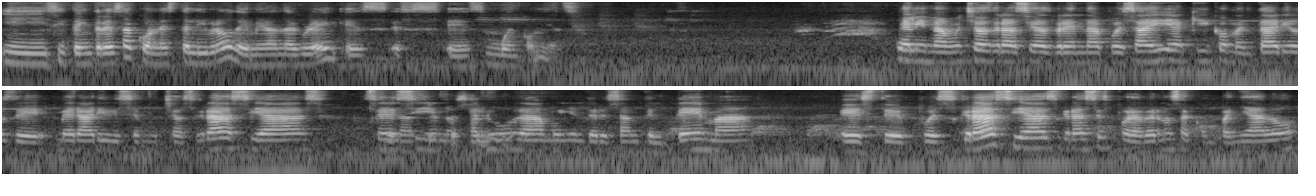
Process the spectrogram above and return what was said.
Y si te interesa con este libro de Miranda Gray, es, es, es un buen comienzo. Qué linda, muchas gracias Brenda. Pues hay aquí comentarios de Merari, dice muchas gracias. Ceci nos saluda, muy interesante el tema. Este, pues gracias, gracias por habernos acompañado.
